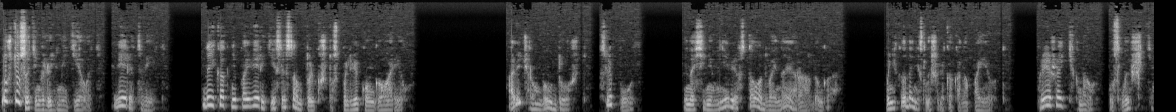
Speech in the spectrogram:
Ну что с этими людьми делать? Верят ведь. Да и как не поверить, если сам только что с полевиком говорил. А вечером был дождь, слепой, и на синем небе встала двойная радуга. Вы никогда не слышали, как она поет. Приезжайте к нам, услышите.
